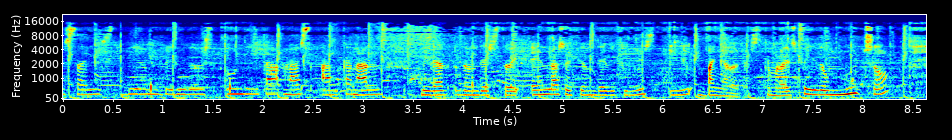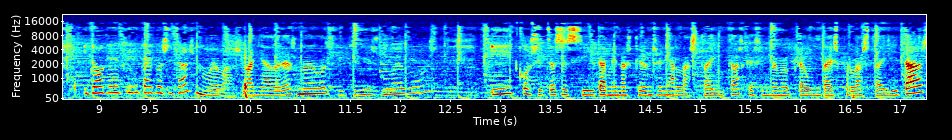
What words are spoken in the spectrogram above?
estáis? Bienvenidos un día más al canal. Mirad donde estoy en la sección de bikinis y bañadores, que me lo habéis pedido mucho. Y tengo que decir que hay cositas nuevas, bañadores nuevos, bikinis nuevos y cositas así. También os quiero enseñar las tallitas, que siempre me preguntáis por las tallitas.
